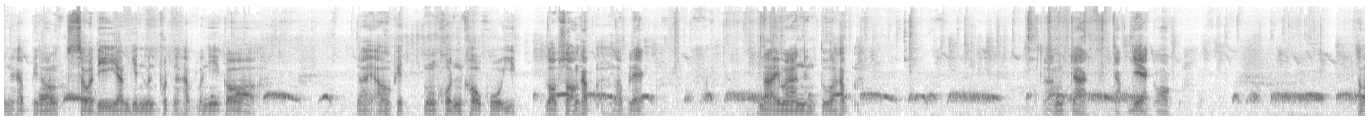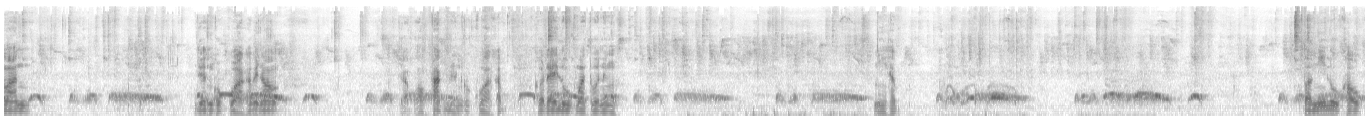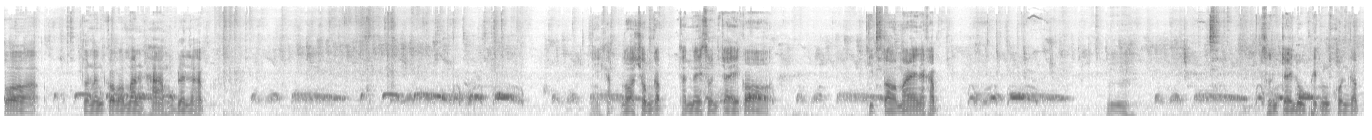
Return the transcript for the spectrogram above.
นี่นะครับพี่น้องสวัสดียามเย็นวันพุธนะครับ วันนี้ก็ได้เอาเพชรมงคลเข้าคู่อีกรอบสองครับ รอบแรก ได้มาหนึ่งตัวครับ หลังจากจับแยกออก ประมาณ เดือนกว่าๆครับพี่น้อง จับออกพักเดือนกว่าๆครับ ก็ได้ลูกมาตัวหนึ่งนี่ครับ ตอนนี้ลูกเขาก็ตอนนั้นก็ประมาณห้าหกเดือนแล้วครับ นี่ครับ รอชมครับ ท่านใดสนใจก็ติดต่อมาได้นะครับ อืม สนใจลูกเพชรมงคลครับ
